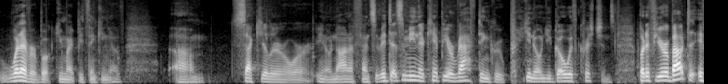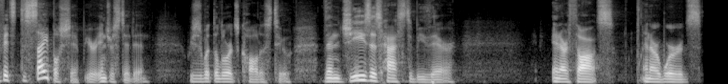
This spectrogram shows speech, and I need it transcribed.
whatever book you might be thinking of. Um, secular or you know non-offensive it doesn't mean there can't be a rafting group you know and you go with christians but if you're about to if it's discipleship you're interested in which is what the Lord's called us to, then Jesus has to be there in our thoughts and our words.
